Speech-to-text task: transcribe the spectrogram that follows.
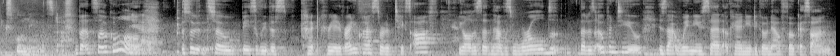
exploding with stuff. That's so cool. Yeah. So so basically this kind of creative writing class sort of takes off. You all of a sudden have this world that is open to you. Mm-hmm. Is that when you said, "Okay, I need to go now focus on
